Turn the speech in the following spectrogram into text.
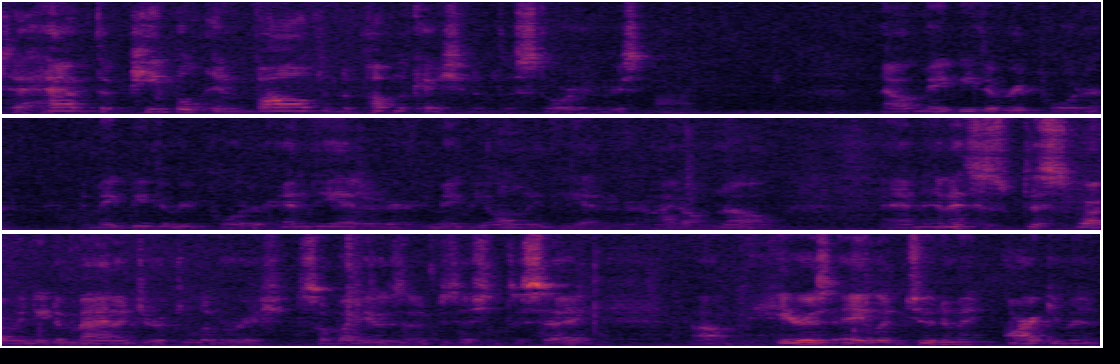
to have the people involved in the publication of the story respond. Now, it may be the reporter, it may be the reporter and the editor, it may be only the editor, I don't know. And, and this is, this is why we need a manager of deliberation, somebody who's in a position to say, um, here's a legitimate argument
